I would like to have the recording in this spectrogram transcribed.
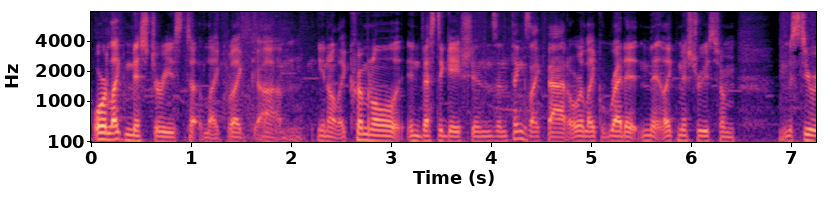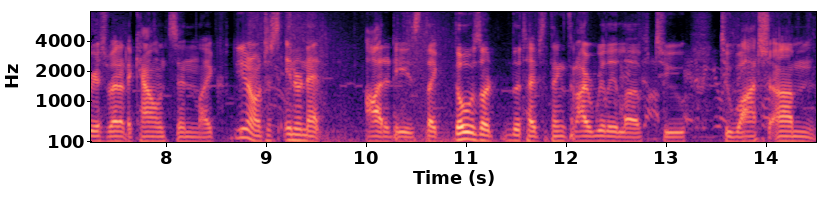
or like mysteries to like like um, you know like criminal investigations and things like that or like Reddit like mysteries from mysterious Reddit accounts and like you know just internet oddities like those are the types of things that I really love to to watch um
